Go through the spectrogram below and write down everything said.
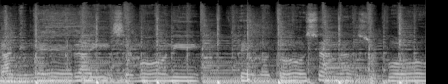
Καλημέρα είσαι μόνη. Θέλω τόσα να σου πω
